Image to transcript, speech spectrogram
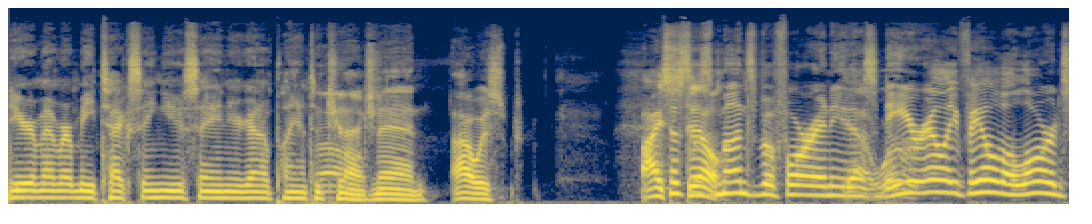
do you remember me texting you saying you're gonna plant a oh, church? oh man. I was i This still is months before any of Yeah, this. Do you really feel the Lord's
